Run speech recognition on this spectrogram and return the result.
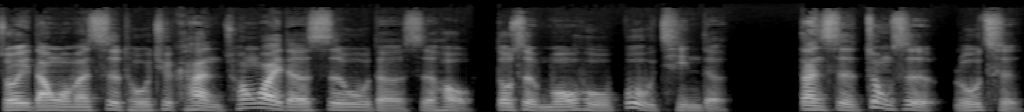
所以，当我们试图去看窗外的事物的时候，都是模糊不清的。但是，纵使如此，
